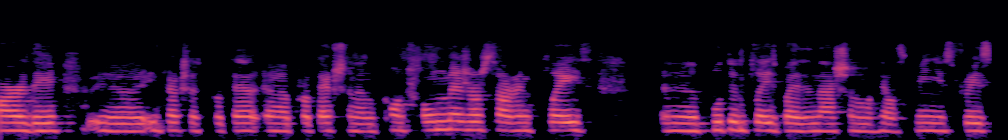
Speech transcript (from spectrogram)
are the uh, infectious prote- uh, protection and control measures are in place put in place by the national health ministries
